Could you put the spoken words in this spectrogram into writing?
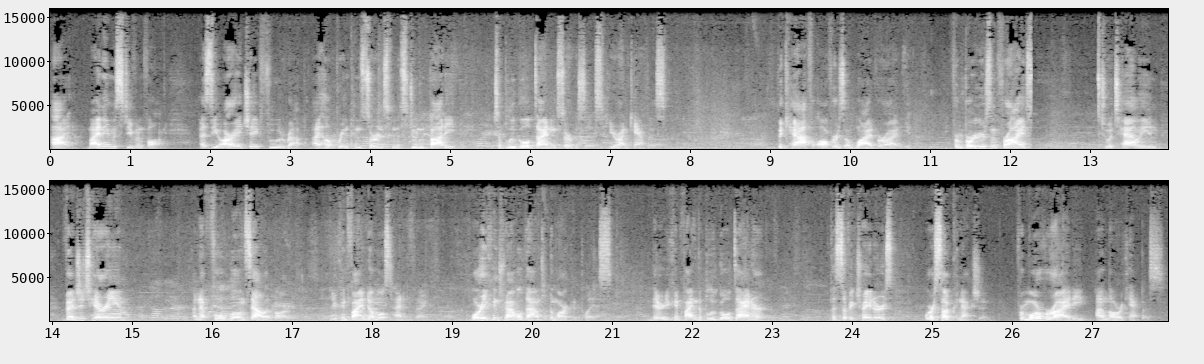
Hi, my name is Stephen Fong. As the RHA food rep, I help bring concerns from the student body to Blugold Dining Services here on campus. The CAF offers a wide variety, from burgers and fries to Italian, vegetarian, and a full-blown salad bar. You can find almost anything. Or you can travel down to the marketplace. There you can find the Blugold Diner, Pacific Traders, or Sub Connection for more variety on Lower Campus.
